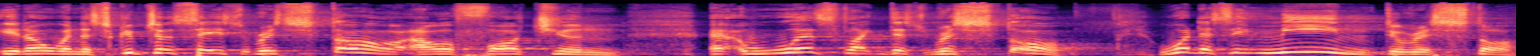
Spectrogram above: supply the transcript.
you know when the scripture says restore our fortune, uh, words like this restore. What does it mean to restore?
